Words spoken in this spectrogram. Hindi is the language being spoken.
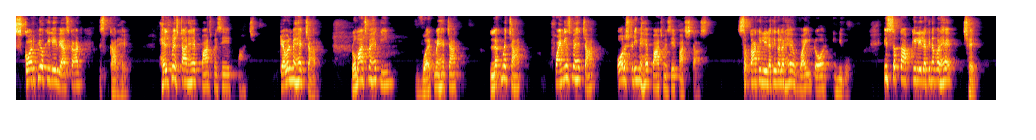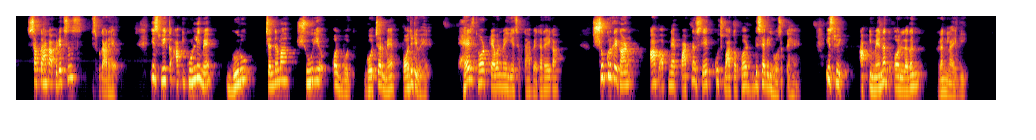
स्कॉर्पियो के लिए व्यास कार्ड इस प्रकार है। हेल्थ में स्टार है पाँच में से पाँच। ट्रेवल में है चार। रोमांच में है तीन। वर्क में है चार। लक में चार। फाइनेंस में है चार। और स्टडी में है पाँच में से पाँच स्टार्स। सप्ताह के लिए लकी कलर है व्हाइट और इंडिगो। इस सप्ताह आपके लिए लकी नंबर है छह। सप्ताह का प्रिडिक्शन इस प्रकार है। इस वीक आपकी कुंडली में गुरु, चंद्रमा, सूर्य और बुध गोचर में पॉजिटिव है। हेल्थ और ट्रेवल में यह सप्ताह बेहतर रहेगा। शुक्र के कारण आप अपने पार्टनर से कुछ बातों पर डिसएग्री हो सकते हैं। इस वीक आपकी मेहनत और लगन रंग लाएगी।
